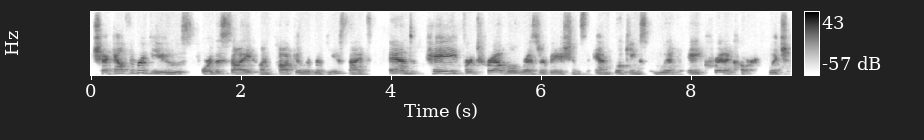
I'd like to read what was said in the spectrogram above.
check out the reviews for the site on popular review sites and pay for travel reservations and bookings with a credit card, which,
